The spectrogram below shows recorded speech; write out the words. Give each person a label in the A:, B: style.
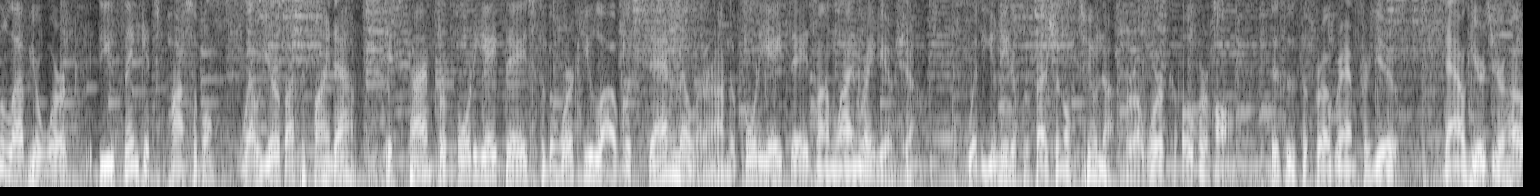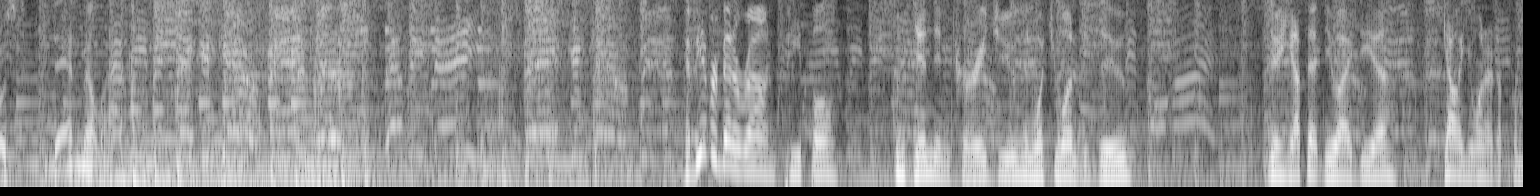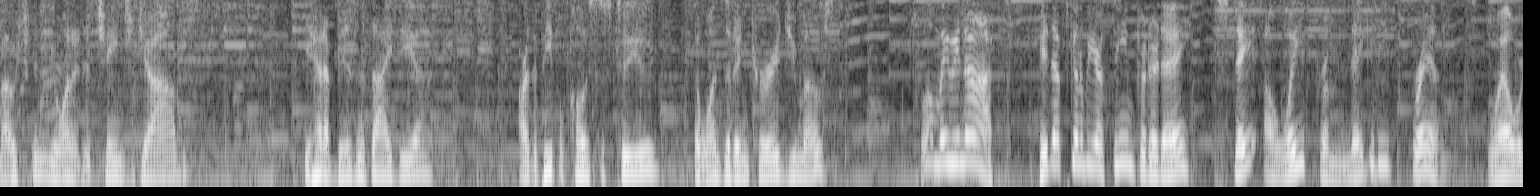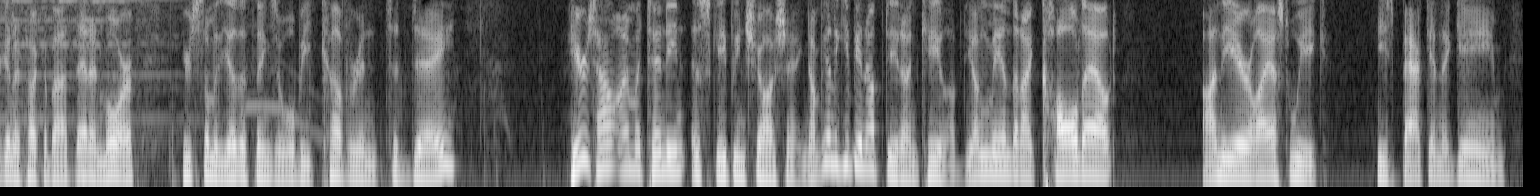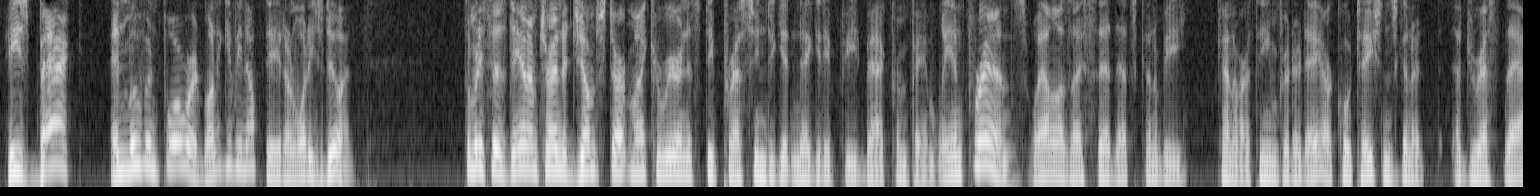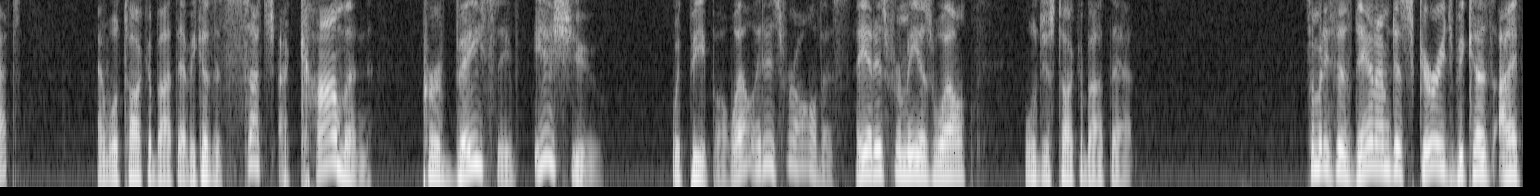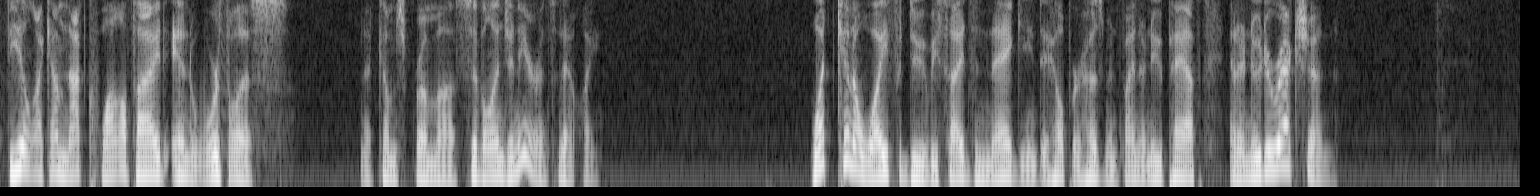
A: you love your work? Do you think it's possible? Well, you're about to find out. It's time for 48 Days to the Work You Love with Dan Miller on the 48 Days Online Radio Show. Whether you need a professional tune up or a work overhaul, this is the program for you. Now, here's your host, Dan Miller.
B: Have you ever been around people who didn't encourage you in what you wanted to do? You know, you got that new idea. Golly, you wanted a promotion. You wanted to change jobs. You had a business idea. Are the people closest to you the ones that encourage you most? Well, maybe not. Hey, that's going to be our theme for today. Stay away from negative friends. Well, we're going to talk about that and more. Here's some of the other things that we'll be covering today. Here's how I'm attending Escaping Shawshank. Now, I'm going to give you an update on Caleb, the young man that I called out on the air last week. He's back in the game. He's back and moving forward. Want to give you an update on what he's doing. Somebody says, Dan, I'm trying to jumpstart my career and it's depressing to get negative feedback from family and friends. Well, as I said, that's going to be kind of our theme for today. Our quotation is going to address that. And we'll talk about that because it's such a common pervasive issue with people. Well, it is for all of us. Hey, it is for me as well. We'll just talk about that. Somebody says, Dan, I'm discouraged because I feel like I'm not qualified and worthless. And that comes from a civil engineer, incidentally. What can a wife do besides nagging to help her husband find a new path and a new direction?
